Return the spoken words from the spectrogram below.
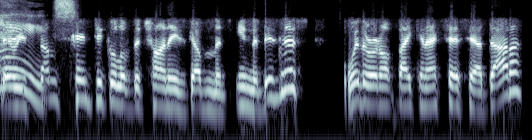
there is some tentacle of the Chinese government in the business. Whether or not they can access our data,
